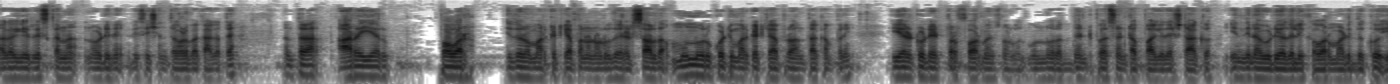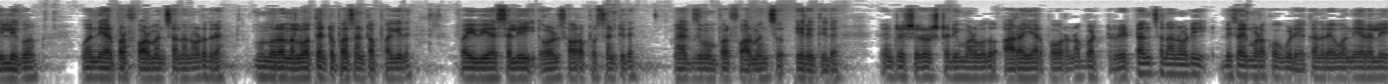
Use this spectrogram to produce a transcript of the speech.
ಹಾಗಾಗಿ ರಿಸ್ಕನ್ನು ನೋಡಿನೇ ಡಿಸಿಷನ್ ತಗೊಳ್ಬೇಕಾಗತ್ತೆ. ನಂತರ ಆರ್ ಐ ಆರ್ ಪವರ್ ಇದರ ಮಾರ್ಕೆಟ್ ಕ್ಯಾಪನ್ನು ನೋಡುವುದು. ಎರಡು ಸಾವಿರದ ಮುನ್ನೂರು ಕೋಟಿ ಮಾರ್ಕೆಟ್ ಕ್ಯಾಪ್ ಇರುವಂಥ company year to date performance ನೋಡ್ಬೋದು. ಮುನ್ನೂರ ಹದಿನೆಂಟು ಪರ್ಸೆಂಟ್ ಅಪ್ ಆಗಿದೆ ಸ್ಟಾಕ್ ಇಂದಿನ ವಿಡಿಯೋದಲ್ಲಿ ಕವರ್ ಮಾಡಿದ್ದಕ್ಕೂ ಇಲ್ಲಿಗೂ ಒನ್ ಇಯರ್ ಪರ್ಫಾರ್ಮೆನ್ಸನ್ನು ನೋಡಿದ್ರೆ ಮುನ್ನೂರ ನಲವತ್ತೆಂಟು ಪರ್ಸೆಂಟ್ ಅಪ್ ಆಗಿದೆ. ಫೈವ್ ಇಯರ್ಸಲ್ಲಿ ಏಳು ಸಾವಿರ ಪರ್ಸೆಂಟ್ ಇದೆ. ಮ್ಯಾಕ್ಸಿಮಮ್ ಪರ್ಫಾರ್ಮೆನ್ಸ್ ಈ ರೀತಿ ಇದೆ ಇಂಟ್ರೆಸ್ಟ್ ಇರೋರು ಸ್ಟಡಿ ಮಾಡ್ಬೋದು ಆರ್ ಐ ಆರ್ ಪವರ್ ಅನ್ನ. ಬಟ್ ರಿಟರ್ನ್ಸ್ ಅನ್ನ ನೋಡಿ ಡಿಸೈಡ್ ಮಾಡೋಕೆ ಹೋಗ್ಬೇಡಿ. ಯಾಕಂದ್ರೆ ಒನ್ ಇಯರ್ ಅಲ್ಲಿ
